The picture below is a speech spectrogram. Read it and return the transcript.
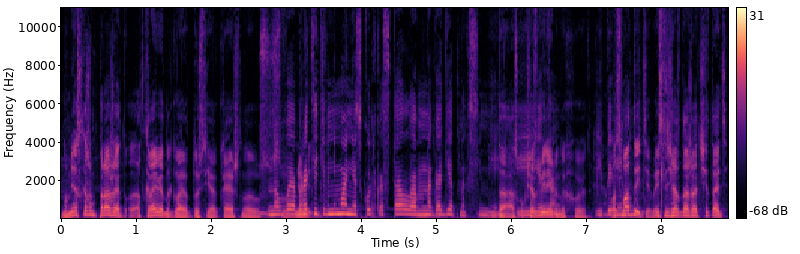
Но меня, скажем, поражает, откровенно говоря, то есть я, конечно... с- Но вы ми- обратите внимание, сколько стало многодетных семей. Да, а сколько И сейчас это- беременных ходит? и Вот беременных. смотрите, если сейчас даже отсчитать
